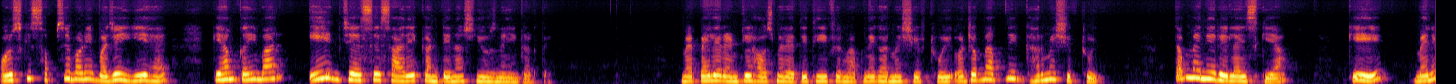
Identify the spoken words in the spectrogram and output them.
और उसकी सबसे बड़ी वजह ये है कि हम कई बार एक जैसे सारे कंटेनर्स यूज़ नहीं करते। मैं पहले रेंटल हाउस में रहती थी, फिर मैं अपने घर में शिफ्ट हुई और जब मैं अपने घर में शिफ्ट हुई, तब मैंने रियलाइज़ किया कि मैंने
